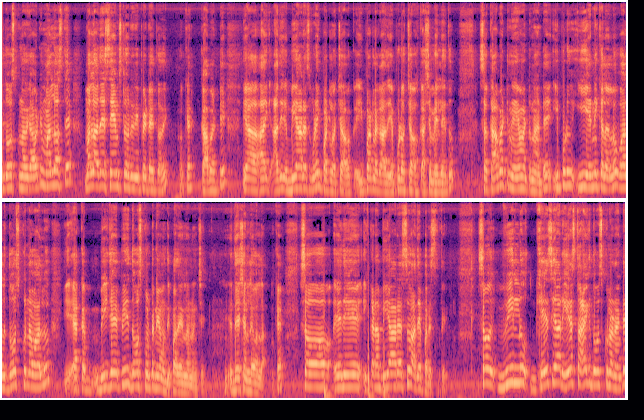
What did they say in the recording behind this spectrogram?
దోసుకున్నది కాబట్టి మళ్ళీ వస్తే మళ్ళీ అదే సేమ్ స్టోరీ రిపీట్ అవుతుంది ఓకే? కాబట్టి ఇక అది- అది బీఆర్ఎస్ కూడా ఇప్పట్లో వచ్చే ఇప్పట్లో కాదు ఎప్పుడు వచ్చే అవకాశమే లేదు. సో కాబట్టి నేను ఏమంటున్నా అంటే ఇప్పుడు ఈ ఎన్నికలలో వాళ్ళు దోసుకున్న వాళ్ళు యొక్క బీజేపీ దోసుకుంటూనే ఉంది పదేళ్ళ నుంచి దేశం లెవెల్లో ఓకే? సో ఇది ఇక్కడ బీఆర్ఎస్ అదే పరిస్థితి. సో వీళ్ళు కేసీఆర్ ఏ స్థాయికి దోసుకున్నాడంటే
